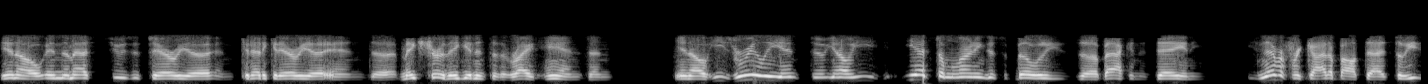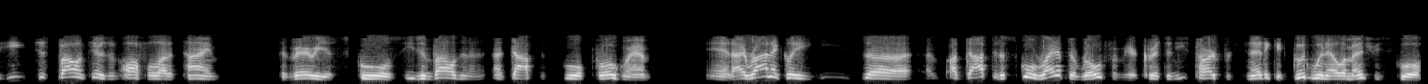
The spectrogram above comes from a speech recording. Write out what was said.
you know, in the Massachusetts area and Connecticut area and, uh, make sure they get into the right hands. And, you know, he's really into, you know, he, he had some learning disabilities, uh, back in the day and he, he's never forgot about that. So he, he just volunteers an awful lot of time to various schools. He's involved in an adopt a school program. And ironically, he's, uh, adopted a school right up the road from here, Chris, in East Hartford, Connecticut, Goodwin Elementary School,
